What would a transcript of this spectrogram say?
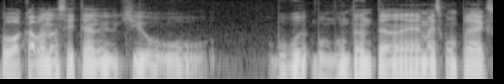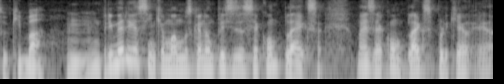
Ou acaba não aceitando que o, o, o Bumbum Bumbum Tantan é mais complexo que Bar. Uhum. Primeiro que assim, que uma música não precisa ser complexa, mas é complexo porque é- é-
